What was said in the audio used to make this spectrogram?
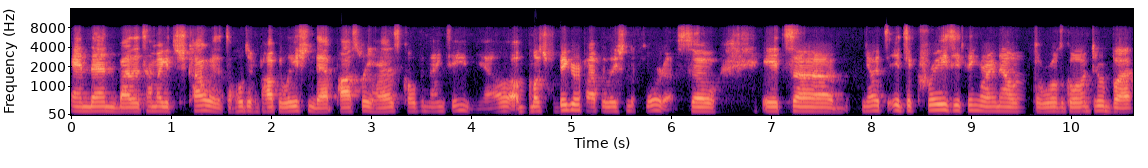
and then by the time I get to Chicago, it's a whole different population that possibly has COVID nineteen. You know, a much bigger population than Florida. So it's uh, you know, it's it's a crazy thing right now the world's going through. But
